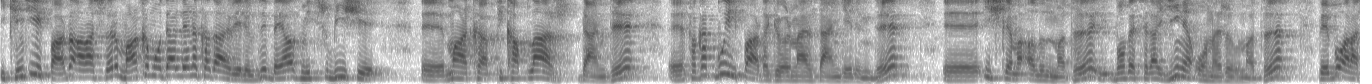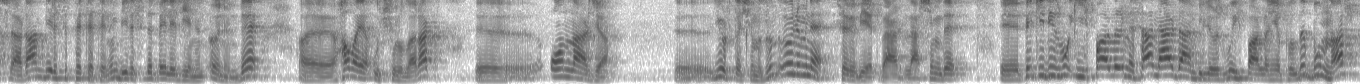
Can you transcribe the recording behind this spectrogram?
İkinci ihbarda araçların marka modellerine kadar verildi. Beyaz Mitsubishi e, marka pick-up'lar dendi. E, fakat bu ihbarda görmezden gelindi. E, işleme alınmadı. Mobeseler yine onarılmadı. Ve bu araçlardan birisi PTT'nin birisi de belediyenin önünde e, havaya uçurularak e, onlarca e, yurttaşımızın ölümüne sebebiyet verdiler. Şimdi peki biz bu ihbarları mesela nereden biliyoruz bu ihbarların yapıldığı? Bunlar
